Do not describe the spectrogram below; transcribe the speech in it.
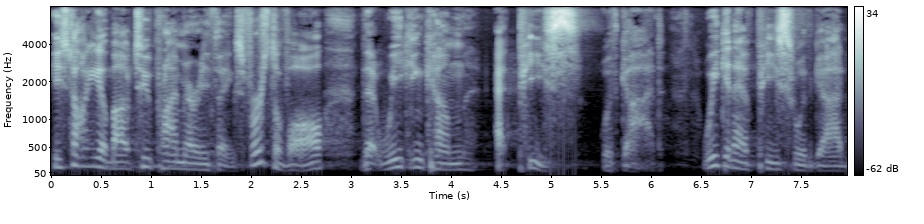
he's talking about two primary things. First of all, that we can come at peace with God. We can have peace with God.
